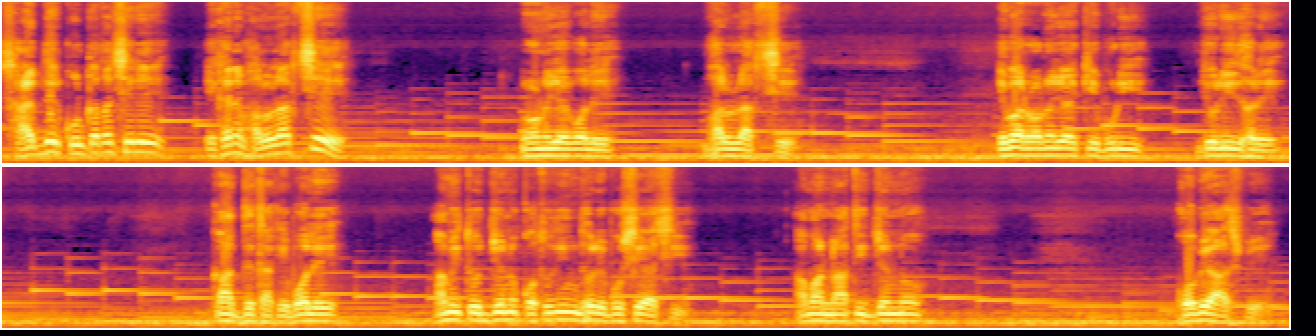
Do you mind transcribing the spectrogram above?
সাহেবদের কলকাতা ছেড়ে এখানে ভালো লাগছে? রণজয় বলে, ভালো লাগছে। এবার রণজয়কে বুড়ি জড়িয়ে ধরে, কাঁদতে থাকে, বলে, আমি তোর জন্য কতদিন ধরে বসে আছি? আমার নাতির জন্য কবে আসবে?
